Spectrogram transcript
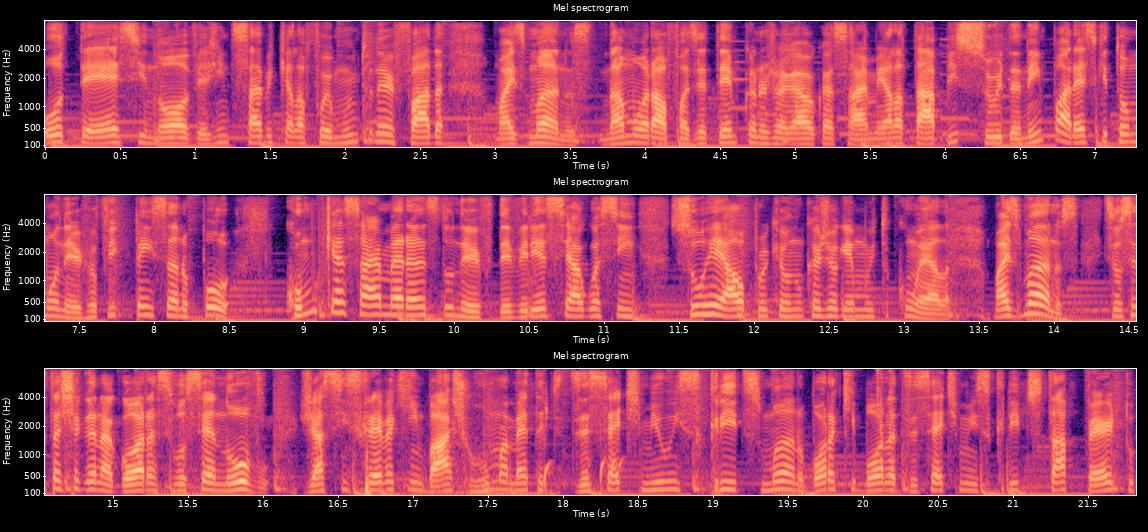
OTS-9. A gente sabe que ela foi muito nerfada, mas, manos, na moral, fazia tempo que eu não jogava com essa arma e ela tá absurda, nem parece que tomou nerf. Eu fico pensando, pô, como que essa arma era antes do nerf? Deveria ser algo assim surreal, porque eu nunca joguei muito com ela. Mas, manos, se você tá chegando agora, se você é novo, já se inscreve aqui embaixo, rumo a meta de 17 mil inscritos. Mano, bora que bora, 17 mil inscritos, tá perto.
